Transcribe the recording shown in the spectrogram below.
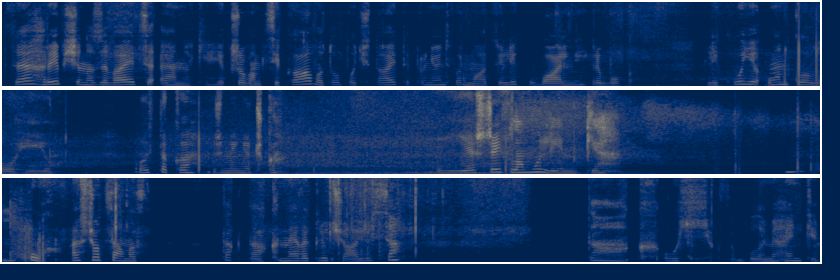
Це гриб, що називається енокі. Якщо вам цікаво, то почитайте про нього інформацію. Лікувальний грибок. Лікує онкологію. Ось така жменючка. Є ще й фламулінки. Ух, а що це у нас? Так, так, не виключаюся. Так, ой, як забула м'ягенькі.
